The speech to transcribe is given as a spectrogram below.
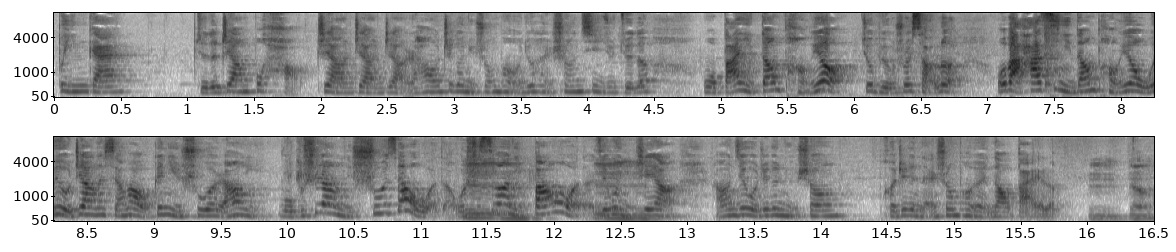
不应该，觉得这样不好，这样这样这样，然后这个女生朋友就很生气，就觉得我把你当朋友，就比如说小乐，我把哈自你当朋友，我有这样的想法，我跟你说，然后你我不是让你说教我的，我是希望你帮我的，结果你这样，然后结果这个女生和这个男生朋友也闹掰了，嗯嗯，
